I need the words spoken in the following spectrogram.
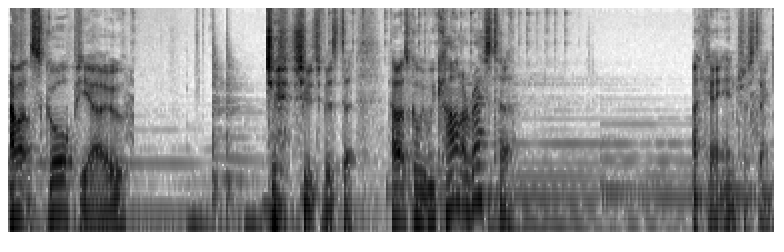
How about Scorpio? Shoots visitor. How about Scorpio? We can't arrest her. Okay, interesting.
